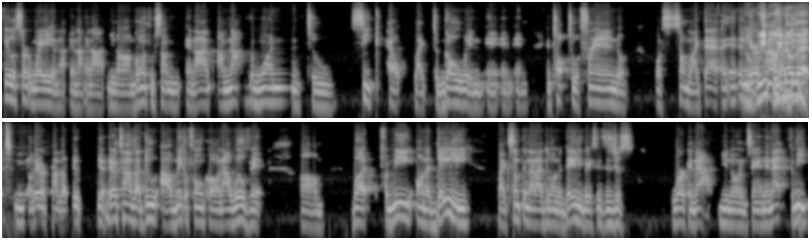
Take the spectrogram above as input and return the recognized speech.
feel a certain way and I, and I and I you know I'm going through something and I'm I'm not the one to seek help like to go and and and, and talk to a friend or or something like that. And, and there are we, times we I know do. that. You know, there are times I do. Yeah, there are times I do. I'll make a phone call and I will vent. Um, but for me, on a daily, like something that I do on a daily basis is just working out. You know what I'm saying? And that for me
